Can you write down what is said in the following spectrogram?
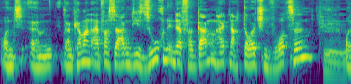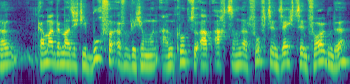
Und ähm, dann kann man einfach sagen, die suchen in der Vergangenheit nach deutschen Wurzeln. Mhm. Und dann kann man, wenn man sich die Buchveröffentlichungen anguckt, so ab 1815, 16 folgende,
